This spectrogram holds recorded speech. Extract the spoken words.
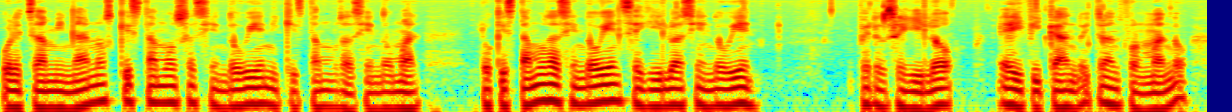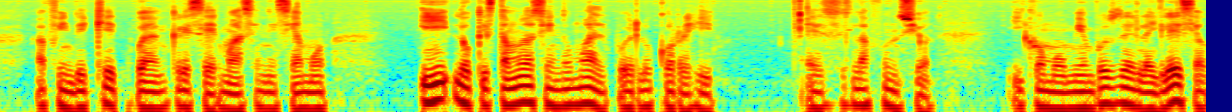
por examinarnos qué estamos haciendo bien y qué estamos haciendo mal. Lo que estamos haciendo bien, seguirlo haciendo bien, pero seguirlo edificando y transformando a fin de que puedan crecer más en ese amor. Y lo que estamos haciendo mal, poderlo corregir. Esa es la función y como miembros de la iglesia,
